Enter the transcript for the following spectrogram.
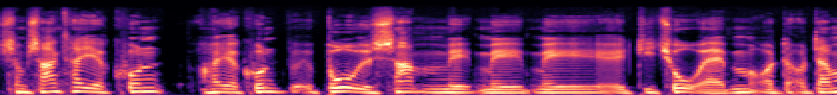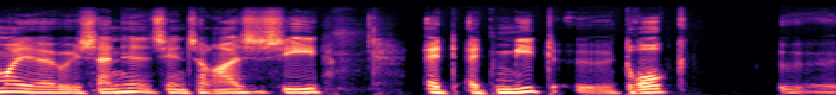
som sagt har jeg kun har jeg kun boet sammen med, med, med de to af dem, og der, og der må jeg jo i sandhed til interesse sige, at, at mit øh, druk... Øh,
